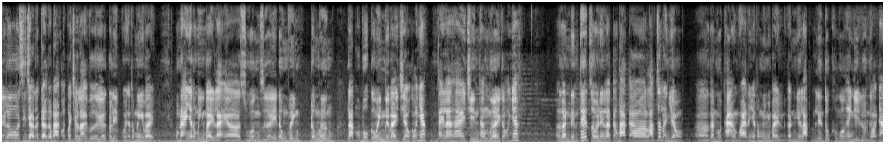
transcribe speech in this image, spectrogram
Hello, xin chào tất cả các bác đã quay trở lại với clip của nhà thông minh 7 Hôm nay nhà thông minh 7 lại ờ, xuống dưới Đông Vinh, Đông Hưng Lắp một bộ cấu hình 17 triệu các bác nhé Đây là 29 tháng 10 các bác nhé Gần đến Tết rồi nên là các bác ờ, lắp rất là nhiều. Ờ, gần một tháng qua thì nhà thông minh 17 gần như lắp liên tục không có ngày nghỉ luôn các bác nhé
